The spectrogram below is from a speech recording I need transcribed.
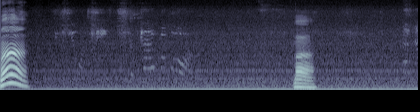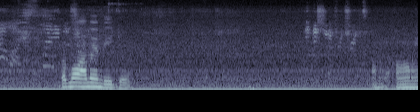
Ma! Ma. Huwag mo kamo yung video. Oh my. Oh my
